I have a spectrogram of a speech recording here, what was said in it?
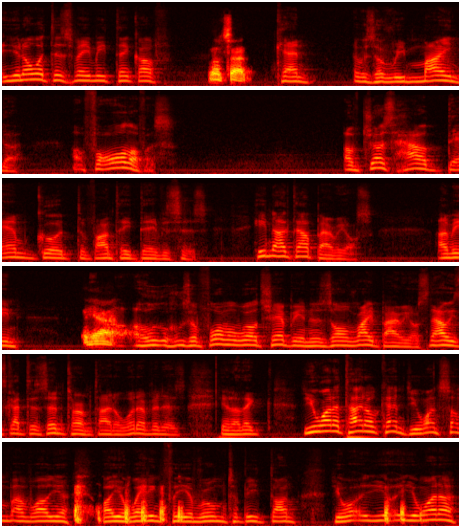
you know what this made me think of? What's that? Ken, it was a reminder for all of us of just how damn good Gervonta Davis is. He knocked out Barrios. I mean, Yeah. uh, who, who's a former world champion in his own right, Barrios. Now he's got this interim title, whatever it is. You know, they. Do you want a title, Ken? Do you want some uh, while you while you're waiting for your room to be done? Do you you you want to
